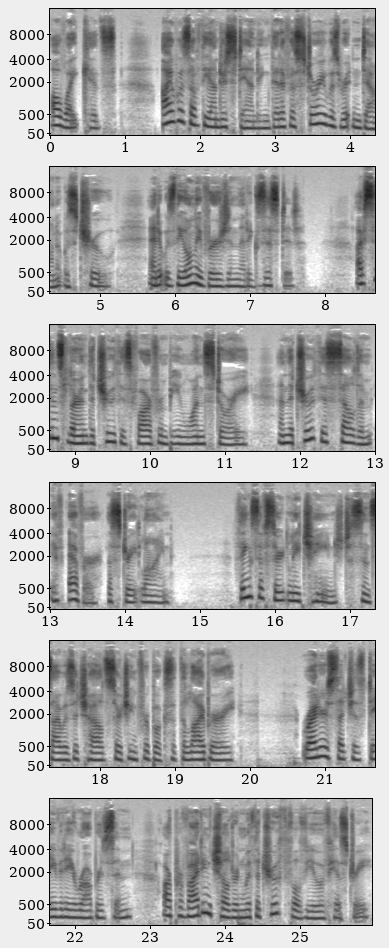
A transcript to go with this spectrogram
all white kids. I was of the understanding that if a story was written down, it was true, and it was the only version that existed. I've since learned the truth is far from being one story, and the truth is seldom, if ever, a straight line. Things have certainly changed since I was a child searching for books at the library Writers such as David A. Robertson are providing children with a truthful view of history,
